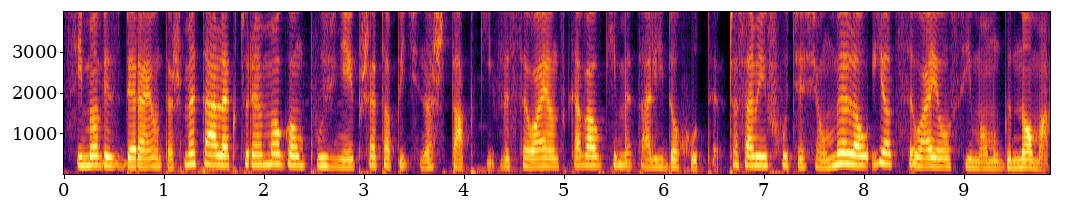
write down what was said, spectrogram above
Simowie zbierają też metale, które mogą później przetopić na sztabki, wysyłając kawałki metali do huty. Czasami w hucie się mylą i odsyłają Simom gnoma.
